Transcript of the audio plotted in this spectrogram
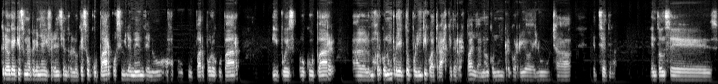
creo que hay que hacer una pequeña diferencia entre lo que es ocupar posiblemente, ¿no? Ocupar por ocupar y pues ocupar a lo mejor con un proyecto político atrás que te respalda, ¿no? Con un recorrido de lucha, etc. Entonces,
